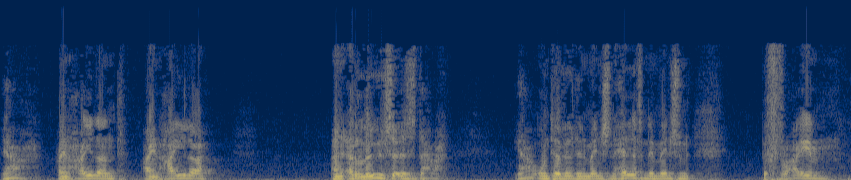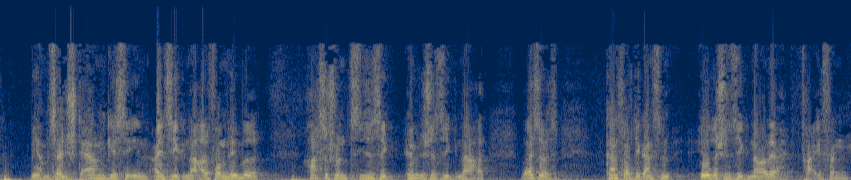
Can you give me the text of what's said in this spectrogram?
Ja, ein Heiland, ein Heiler, ein Erlöser ist da. Ja, und er will den Menschen helfen, den Menschen befreien. Wir haben seinen Stern gesehen, ein Signal vom Himmel. Hast du schon dieses himmlische Signal? Weißt du, kannst du auf die ganzen irdischen Signale pfeifen.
